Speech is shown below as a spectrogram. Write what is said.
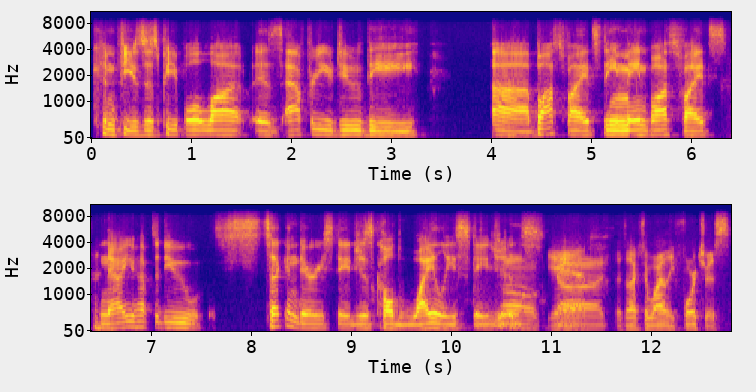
confuses people a lot is after you do the uh, boss fights, the main boss fights, now you have to do secondary stages called Wily stages. Oh, Yeah. God. the Dr. Wily Fortress.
